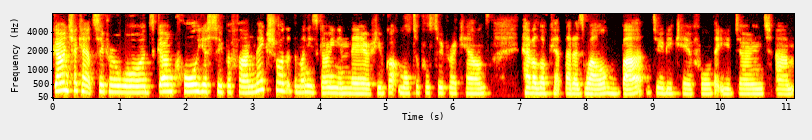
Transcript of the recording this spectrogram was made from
go and check out Super Rewards, go and call your super fund, make sure that the money's going in there. If you've got multiple super accounts, have a look at that as well. But do be careful that you don't um,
